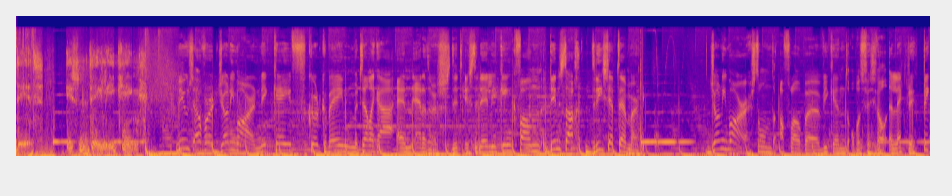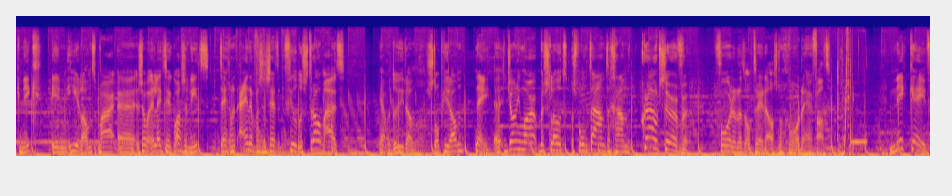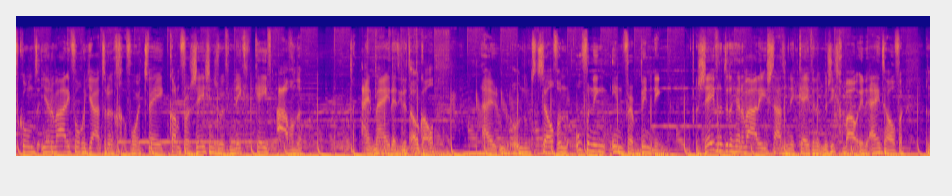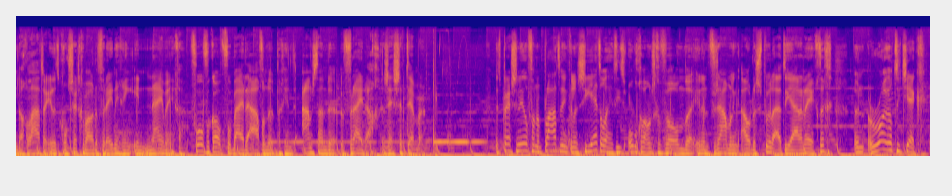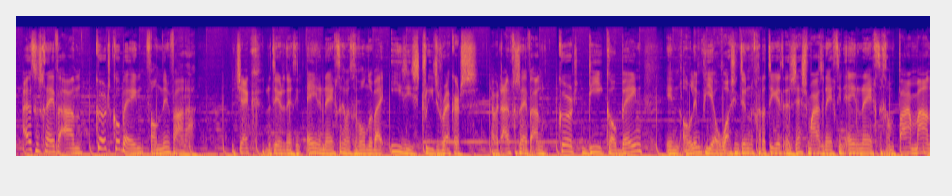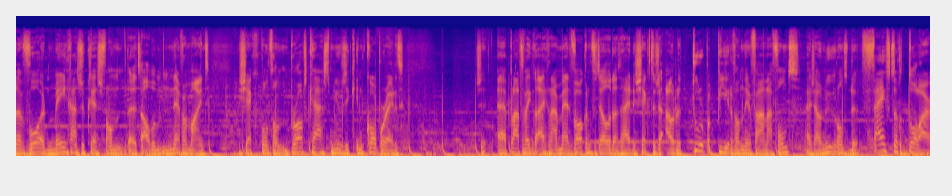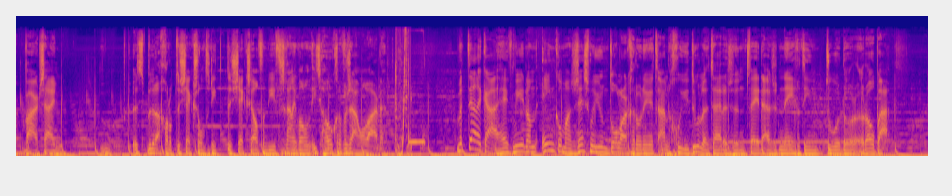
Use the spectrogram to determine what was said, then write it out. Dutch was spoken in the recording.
Dit is Daily King. Nieuws over Johnny Marr, Nick Cave, Kurt Cobain, Metallica en Editors. Dit is de Daily Kink van dinsdag 3 september. Johnny Marr stond afgelopen weekend op het festival Electric Picnic in Ierland. Maar eh, zo electric was het niet. Tegen het einde van zijn set viel de stroom uit. Ja, wat doe je dan? Stop je dan? Nee, eh, Johnny Marr besloot spontaan te gaan crowdsurfen... voordat het optreden alsnog kon worden hervat. Nick Cave komt januari volgend jaar terug voor twee Conversations with Nick Cave avonden. Eind mei deed hij dat ook al. Hij noemt het zelf een oefening in verbinding. Op 27 januari staat Nick Cave in het muziekgebouw in Eindhoven. Een dag later in het concertgebouw de Vereniging in Nijmegen. Voorverkoop voor beide avonden begint aanstaande vrijdag 6 september. Personeel van een platenwinkel in Seattle heeft iets ongewoons gevonden in een verzameling oude spullen uit de jaren 90. Een royalty check, uitgeschreven aan Kurt Cobain van Nirvana. De check, dateerde 1991, werd gevonden bij Easy Street Records. Hij werd uitgeschreven aan Kurt D. Cobain in Olympia, Washington, gedateerd 6 maart 1991, een paar maanden voor het mega-succes van het album Nevermind. De check komt van Broadcast Music Incorporated. Uh, platenwinkel-eigenaar Matt Valken vertelde dat hij de check tussen oude tourpapieren van Nirvana vond. Hij zou nu rond de 50 dollar waard zijn. Het bedrag waarop de check stond, niet de check zelf, en die heeft waarschijnlijk wel een iets hogere verzamelwaarde. Metallica heeft meer dan 1,6 miljoen dollar gedoneerd aan goede doelen tijdens hun 2019 tour door Europa.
